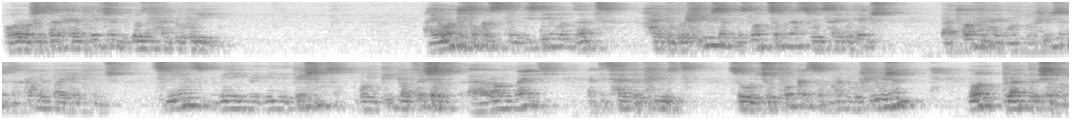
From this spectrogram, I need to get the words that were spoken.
or orthostatic hypertension because of hypophoria. I want to focus on this table that hypoperfusion is not synonymous with hypotension, but often hypoperfusion is accompanied by hypertension. It means many, many patients, when blood pressure around 90 and it's hyperfused. So we should focus on hyperfusion, not blood pressure.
